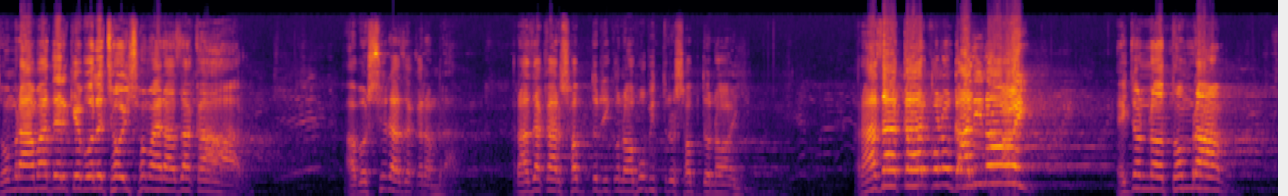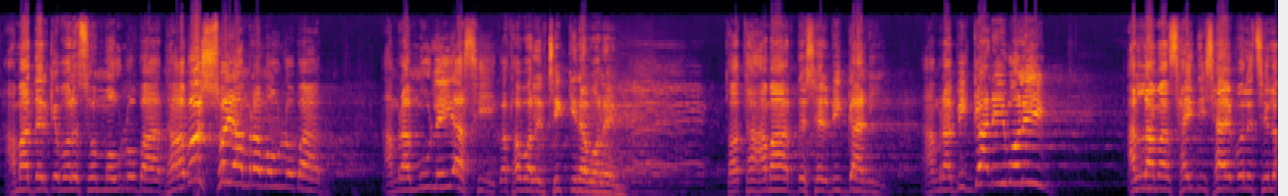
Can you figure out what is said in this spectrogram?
তোমরা আমাদেরকে বলেছ ওই সময় রাজাকার। অবশ্যই রাজাকার আমরা। রাজাকার শব্দটি কোনো অপবিত্র শব্দ নয়। রাজাকার কোনো গালি নয়। এই জন্য তোমরা আমাদেরকে বলেছ মৌলবাদ। হ্যাঁ, অবশ্যই আমরা মৌলবাদ। আমরা মূলেই আছি। কথা বলেন ঠিক কিনা বলেন? তথা আমার দেশের বিজ্ঞানী। আমরা বিজ্ঞানী বলি। আল্লামা সাইদি সাহেব বলেছিল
